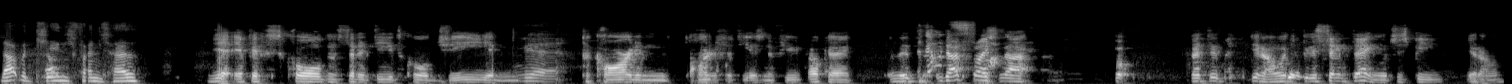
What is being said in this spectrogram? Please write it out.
That would change things how? Yeah, if it's called instead of D, it's called G, and Yeah. Picard in 150 years in the future. Okay, that's like not. But but it, you know, it'd be the same thing. It would just be you know.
